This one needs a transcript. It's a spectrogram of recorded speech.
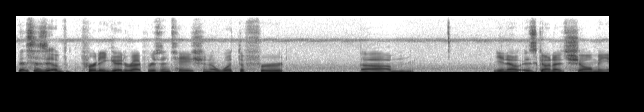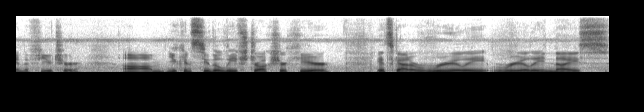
this is a pretty good representation of what the fruit, um, you know, is gonna show me in the future. Um, you can see the leaf structure here. It's got a really, really nice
